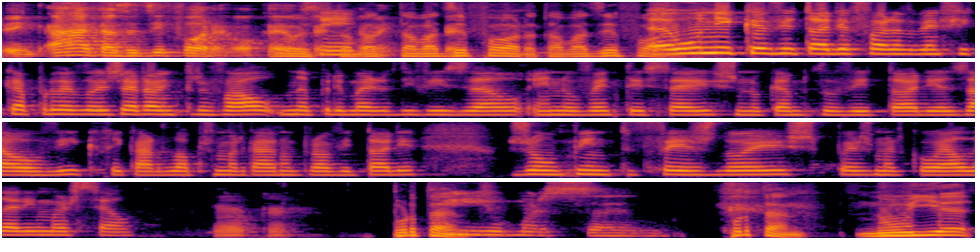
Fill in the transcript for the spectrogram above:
Em- Ah, estás a dizer fora. Ok, Pois, tá estava estava a dizer fora, estava a dizer A fora. única vitória fora do Benfica a perder 2-0 ao intervalo na primeira divisão em 96 no campo do Vitória. Zalvic, Ricardo Lopes marcaram para o Vitória. João Pinto fez dois, depois marcou Helder e Marcelo. Ok. Portanto, E o Marcelo. portanto não, ia,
